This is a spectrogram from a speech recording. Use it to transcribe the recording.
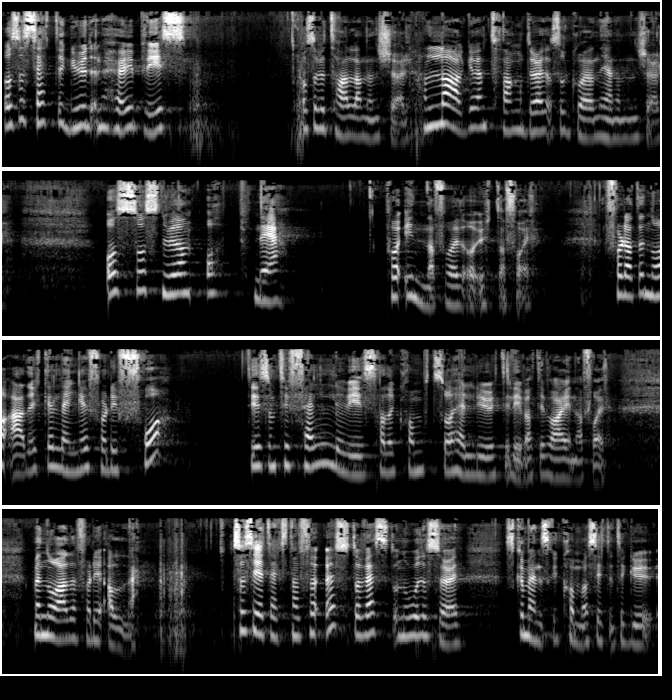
og så setter Gud en høy pris, og så betaler han den sjøl. Han lager en trang dør, og så går han gjennom den sjøl. Og så snur han opp ned på innafor og utafor. For nå er det ikke lenger for de få, de som tilfeldigvis hadde kommet så heldig ut i livet at de var innafor. Men nå er det for de alle. Så sier teksten at fra øst og vest og nord og sør skal mennesker komme og sitte til, Gud,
